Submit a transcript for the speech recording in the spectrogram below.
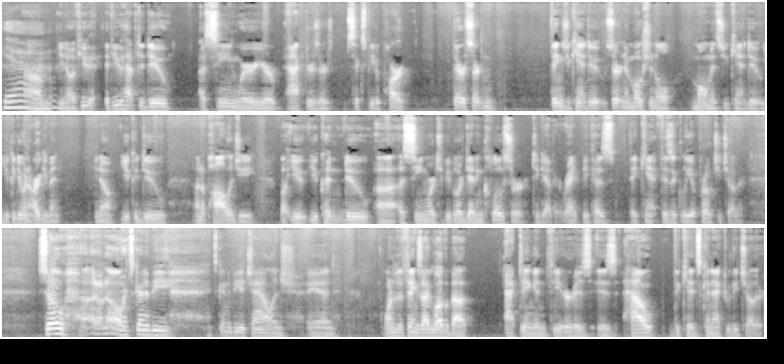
Yeah. Um, you know, if you if you have to do a scene where your actors are six feet apart, there are certain things you can't do, certain emotional moments you can't do. You could do an argument, You know, you could do an apology, but you you couldn't do uh, a scene where two people are getting closer together, right? Because they can't physically approach each other. So I don't know. It's going to be it's going to be a challenge, and one of the things I love about acting and theater is is how the kids connect with each other,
